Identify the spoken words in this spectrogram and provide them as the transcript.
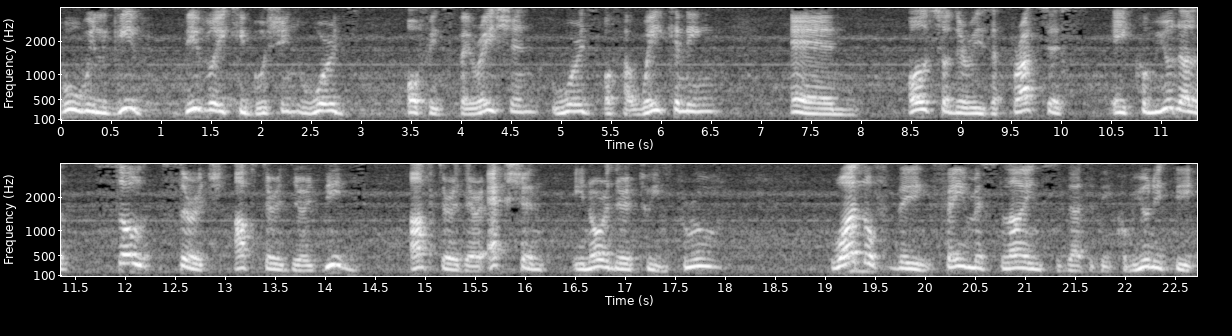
who will give divrei kibushin, words of inspiration, words of awakening, and also there is a process, a communal soul search after their deeds, after their action, in order to improve. One of the famous lines that the community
